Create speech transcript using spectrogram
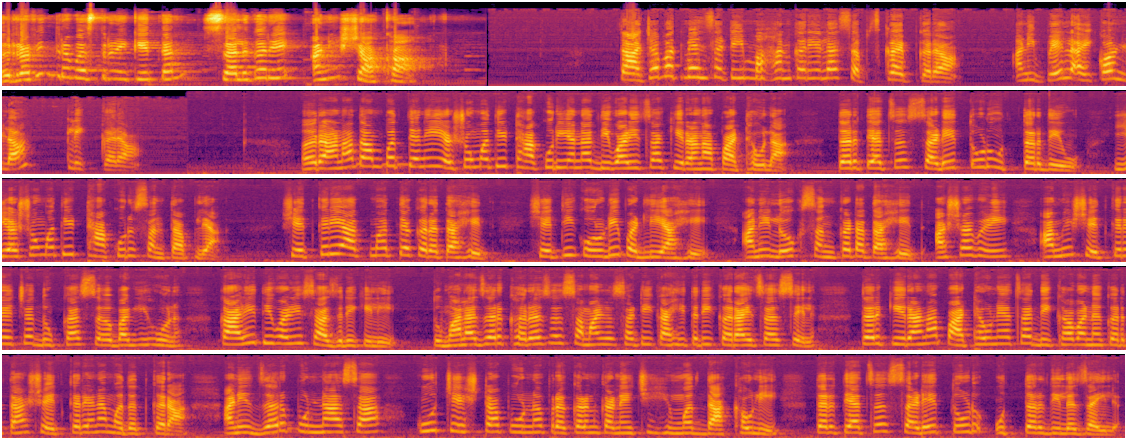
रवींद्र वस्त्रनिकेतन सलगरे आणि शाखा. ताज्या बातम्यांसाठी महान करेला सबस्क्राईब करा आणि बेल आयकॉनला क्लिक करा. राणा दाम्पत्याने यशोमती ठाकूर यांना दिवाळीचा किराणा पाठवला तर त्याचं सडेतोड उत्तर देऊ यशोमती ठाकूर संतापल्या. शेतकरी आत्महत्या करत आहेत शेती कोरडी पडली आहे आणि लोक संकटात आहेत. अशा वेळी आम्ही शेतकऱ्याच्या दुःखात सहभागी होऊन काळी दिवाळी साजरी केली. तुम्हाला जर खरंच समाजासाठी काहीतरी करायचं असेल तर किराणा पाठवण्याचा दिखावा न करता शेतकऱ्यांना मदत करा. आणि जर पुन्हा असा कुचेष्टापूर्ण प्रकरण करण्याची हिंमत दाखवली तर त्याचं सडेतोड उत्तर दिलं जाईल.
